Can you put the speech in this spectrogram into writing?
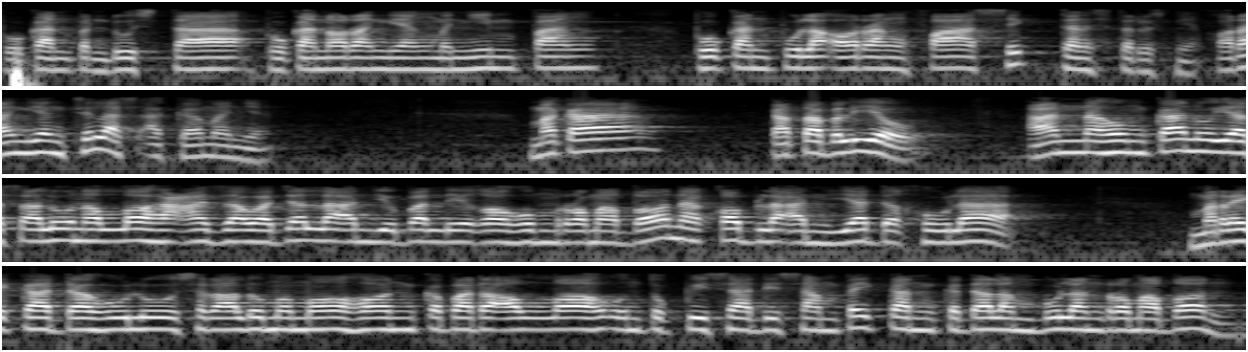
bukan pendusta, bukan orang yang menyimpang, bukan pula orang fasik dan seterusnya. Orang yang jelas agamanya. Maka kata beliau, annahum kanu yas'aluna Allah azza wa an yuballighahum ramadhana qabla an yadkhula. Mereka dahulu selalu memohon kepada Allah untuk bisa disampaikan ke dalam bulan Ramadan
